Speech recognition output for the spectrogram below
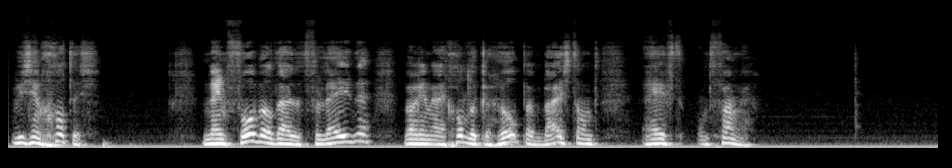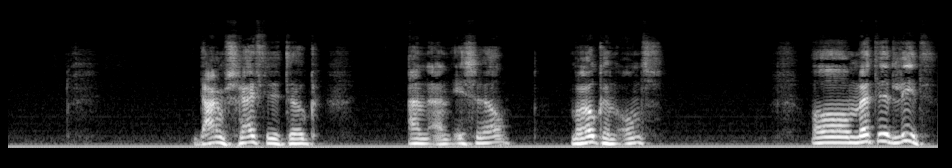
wie zijn God is. Neem voorbeeld uit het verleden waarin hij goddelijke hulp en bijstand heeft ontvangen. Daarom schrijft hij dit ook aan, aan Israël, maar ook aan ons. Om met dit lied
